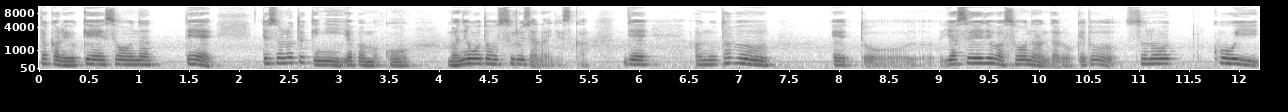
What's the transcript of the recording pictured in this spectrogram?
だから余計そうなってでその時にやっぱこう真似事をするじゃないですか。であの多分えっと野生ではそうなんだろうけどその行為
